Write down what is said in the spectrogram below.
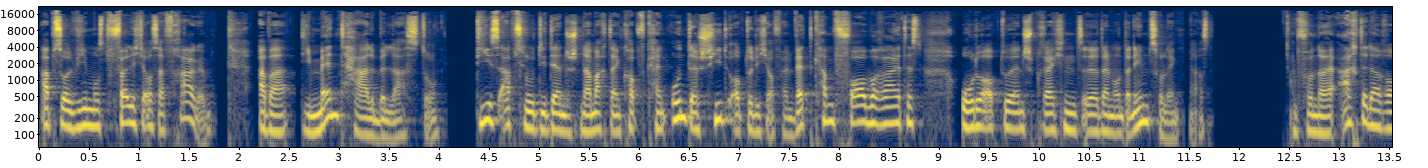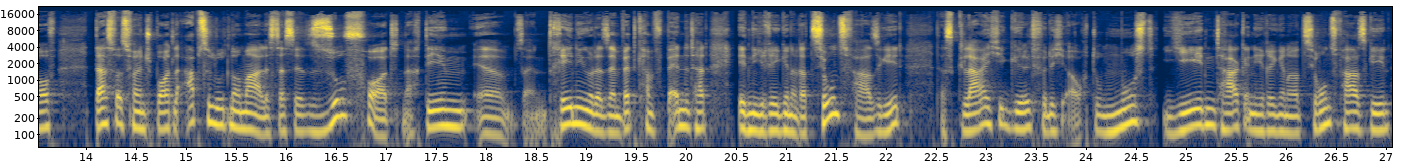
absolvieren musst, völlig außer Frage. Aber die mentale Belastung, die ist absolut identisch. Und da macht dein Kopf keinen Unterschied, ob du dich auf einen Wettkampf vorbereitest oder ob du entsprechend äh, dein Unternehmen zu lenken hast. Von daher achte darauf, das, was für einen Sportler absolut normal ist, dass er sofort, nachdem er sein Training oder seinen Wettkampf beendet hat, in die Regenerationsphase geht. Das gleiche gilt für dich auch. Du musst jeden Tag in die Regenerationsphase gehen,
